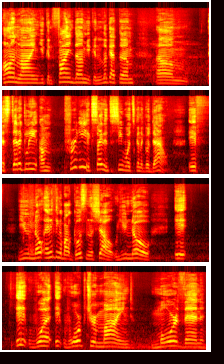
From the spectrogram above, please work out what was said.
online. You can find them. You can look at them. Um, aesthetically, I'm pretty excited to see what's gonna go down. If you know anything about Ghost in the Shell, you know it it what it warped your mind more than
